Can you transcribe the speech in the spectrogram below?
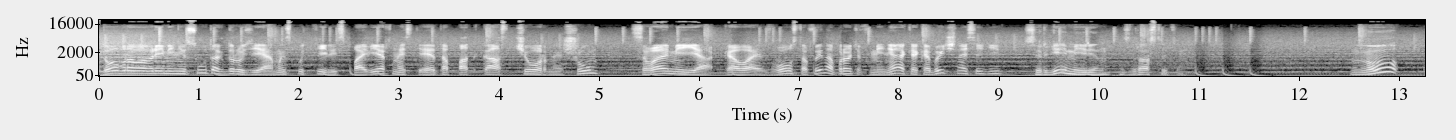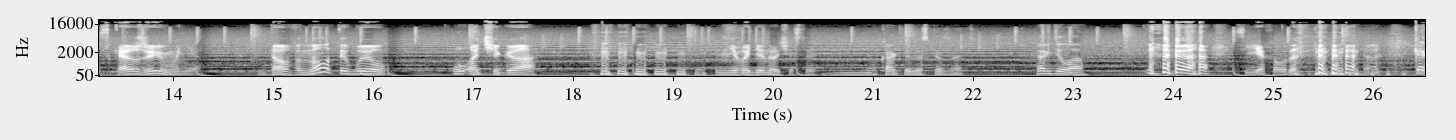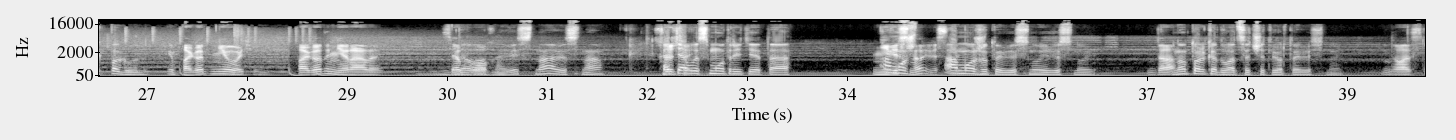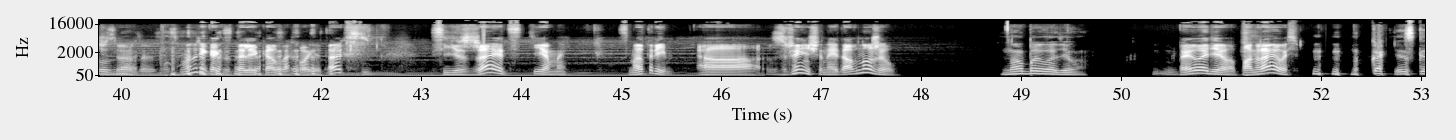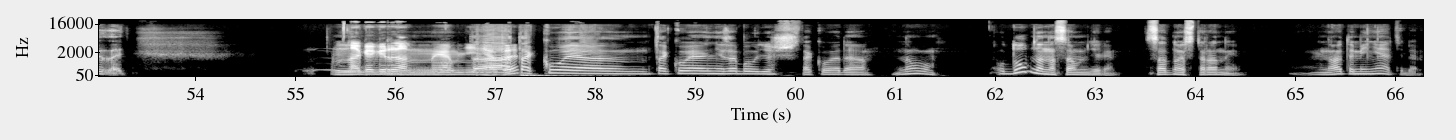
Доброго времени суток, друзья! Мы спустились с поверхности. Это подкаст «Черный шум». С вами я, Кавай Волстов, и напротив меня, как обычно, сидит... Сергей Мирин, здравствуйте. Ну, скажи мне, давно ты был у очага, не в одиночестве? Ну, как тебе сказать? Как дела? Съехал, да? Как погода? Погода не очень. Погода не рада. Всё да плохо. ладно, весна, весна. Слушай, Хотя вы смотрите это, Не а весной, может, весной. а может и весной, весной. Да, Но только 24 весной. 24 знает. весной. Смотри, как сдалека заходит. Так съезжает с темы. Смотри, а с женщиной давно жил? Но было дело. Было дело. Понравилось? Ну, как тебе сказать? Многогранное Ну мнение, да? да? такое, такое не забудешь, такое, да. Ну, удобно на самом деле, с одной стороны, но это меняет тебя.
